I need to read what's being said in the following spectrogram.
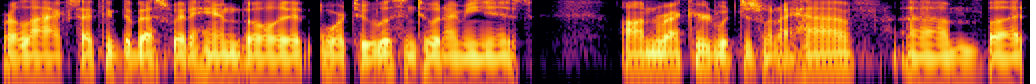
relax. I think the best way to handle it or to listen to it, I mean, is on record, which is what I have. Um, but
